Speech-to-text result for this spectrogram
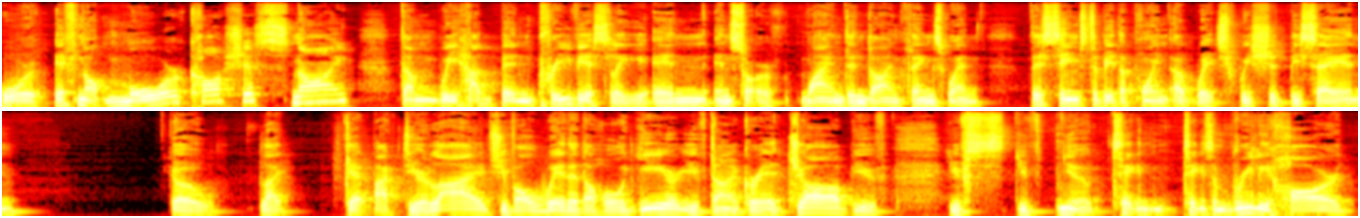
or if not more cautious now than we had been previously in in sort of winding down things when this seems to be the point at which we should be saying go like get back to your lives. You've all waited a whole year. You've done a great job. You've you've you've you know taken taken some really hard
